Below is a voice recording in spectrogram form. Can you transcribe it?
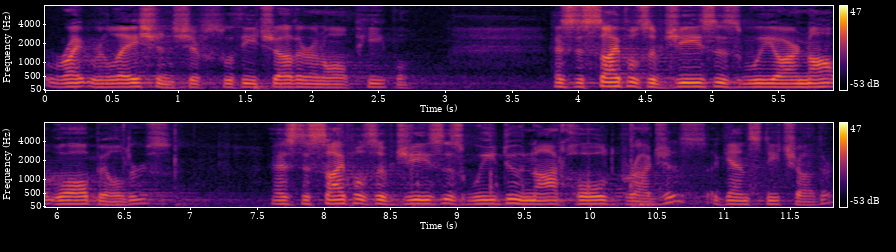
right relationships with each other and all people. As disciples of Jesus, we are not wall builders. As disciples of Jesus, we do not hold grudges against each other.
